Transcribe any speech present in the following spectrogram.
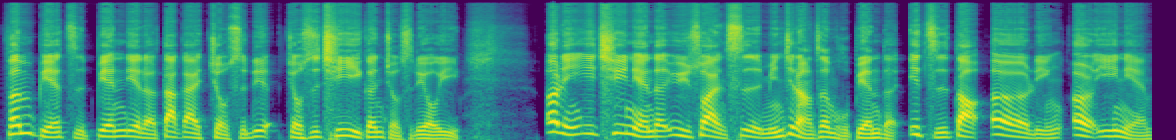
分别只编列了大概九十六、九十七亿跟九十六亿。二零一七年的预算是民进党政府编的，一直到二零二一年，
